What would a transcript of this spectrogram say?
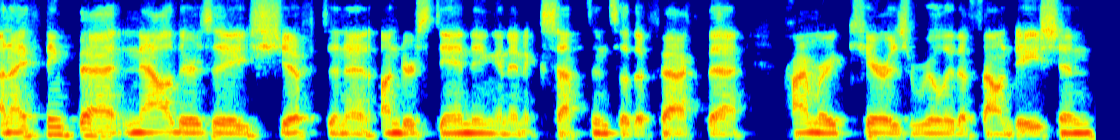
And I think that now there's a shift and an understanding and an acceptance of the fact that primary care is really the foundation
